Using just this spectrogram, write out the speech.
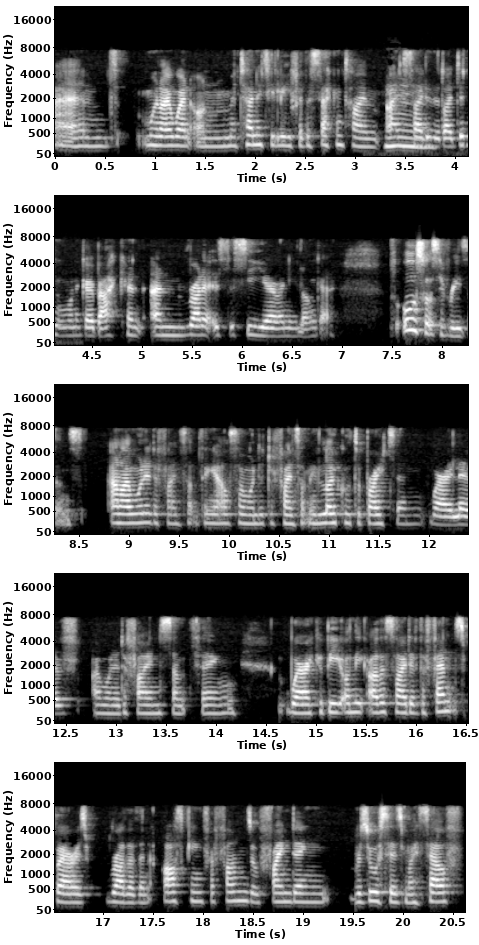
And when I went on maternity leave for the second time, mm. I decided that I didn't want to go back and, and run it as the CEO any longer for all sorts of reasons. And I wanted to find something else. I wanted to find something local to Brighton, where I live. I wanted to find something where I could be on the other side of the fence, whereas rather than asking for funds or finding resources myself,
